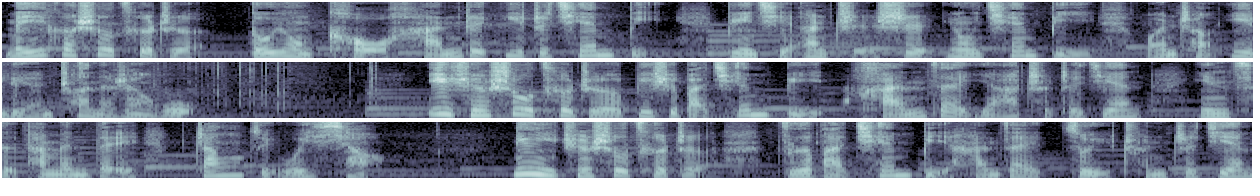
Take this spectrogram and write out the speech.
每一个受测者都用口含着一支铅笔，并且按指示用铅笔完成一连串的任务。一群受测者必须把铅笔含在牙齿之间，因此他们得张嘴微笑；另一群受测者则把铅笔含在嘴唇之间，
